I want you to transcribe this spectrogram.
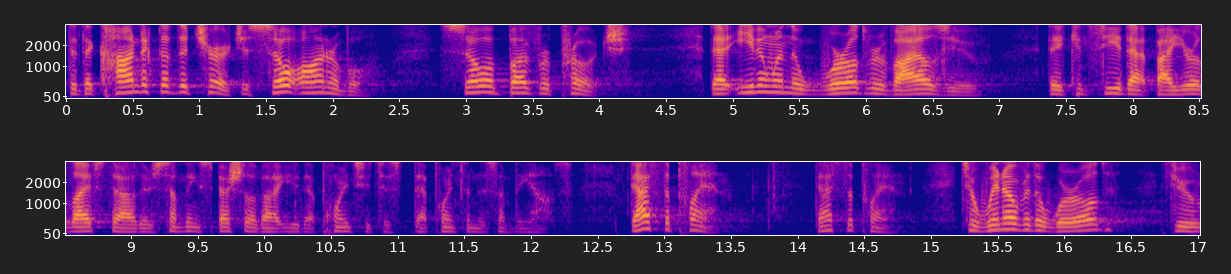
that the conduct of the church is so honorable, so above reproach that even when the world reviles you, they can see that by your lifestyle, there's something special about you that points, you to, that points them to something else. That's the plan. That's the plan. To win over the world through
